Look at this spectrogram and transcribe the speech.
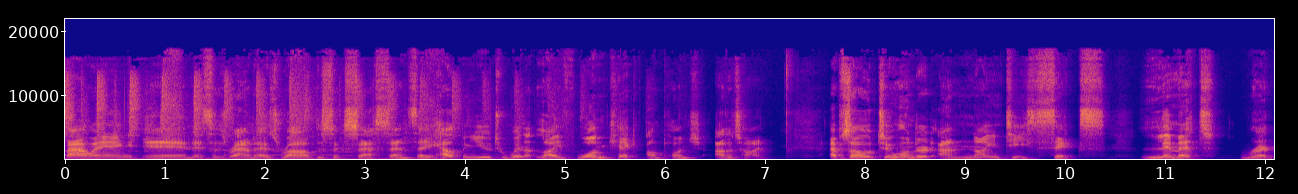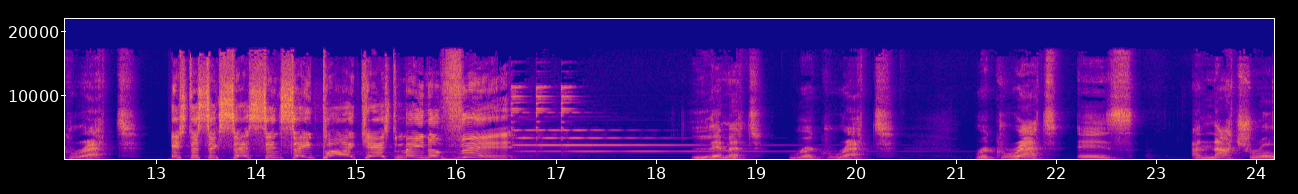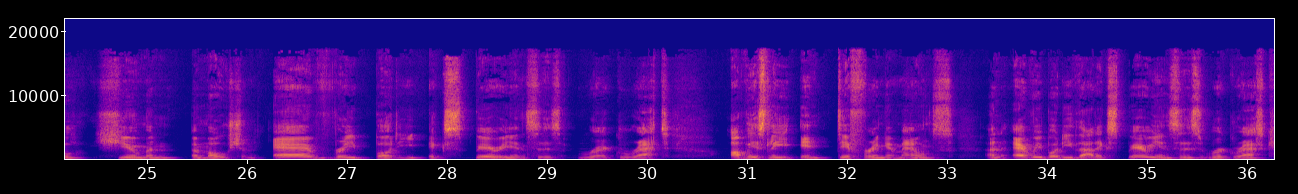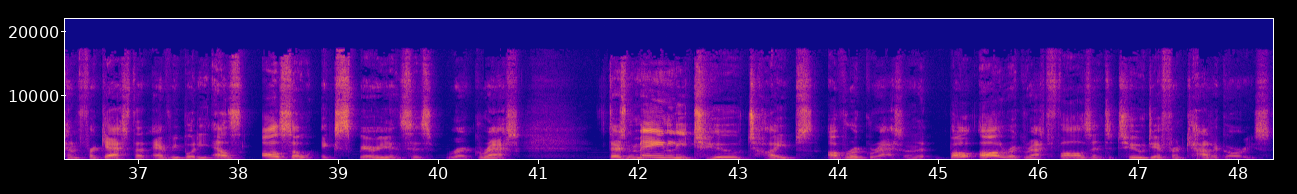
Bowing in. This is Roundhouse Rob, the success sensei, helping you to win at life one kick and punch at a time. Episode 296 Limit Regret. It's the Success Sensei Podcast main event. Limit regret. Regret is a natural human emotion. Everybody experiences regret, obviously in differing amounts. And everybody that experiences regret can forget that everybody else also experiences regret. There's mainly two types of regret, and all regret falls into two different categories.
